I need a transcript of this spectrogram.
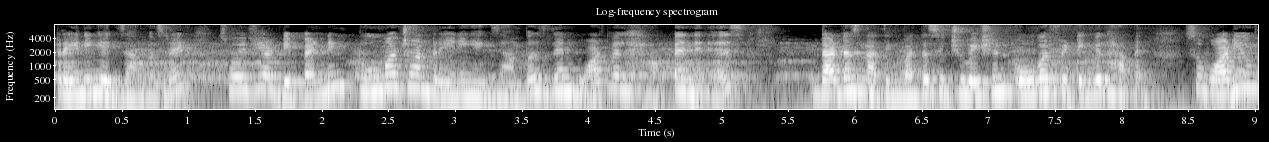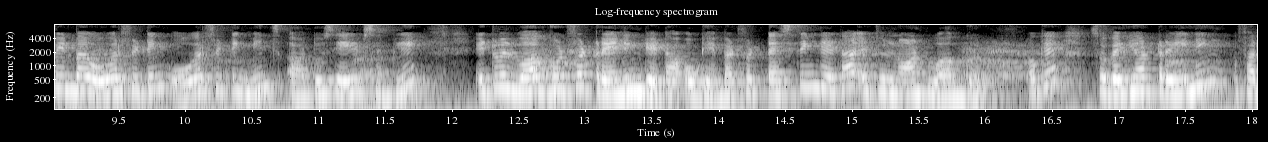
training examples right? So if you are depending too much on training examples then what will happen is that does nothing but the situation overfitting will happen. So what do you mean by overfitting? Overfitting means uh, to say it simply it will work good for training data okay but for testing data it will not work good okay? So when you are training for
